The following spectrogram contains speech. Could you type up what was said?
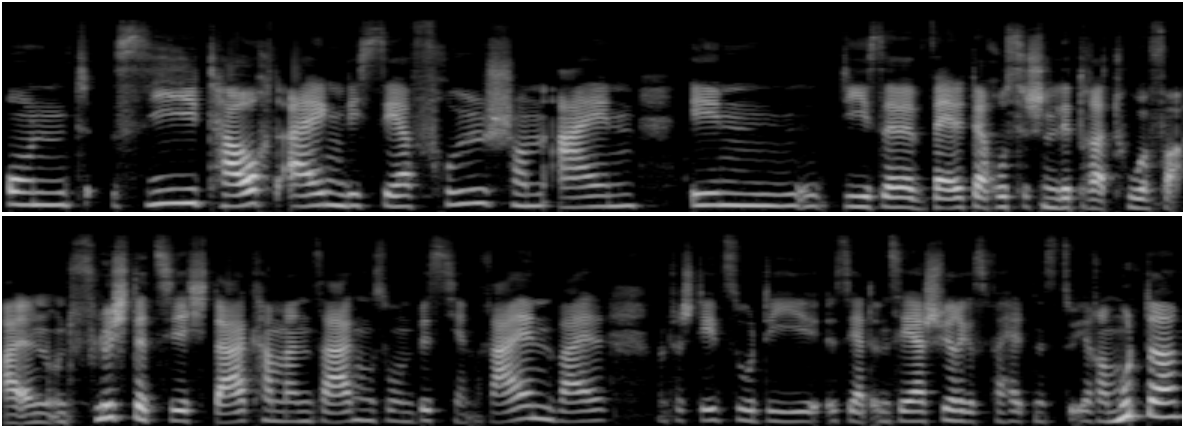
und sie taucht eigentlich sehr früh schon ein in diese Welt der russischen Literatur vor allem und flüchtet sich da, kann man sagen, so ein bisschen rein, weil man versteht so die, sie hat ein sehr schwieriges Verhältnis zu ihrer Mutter.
